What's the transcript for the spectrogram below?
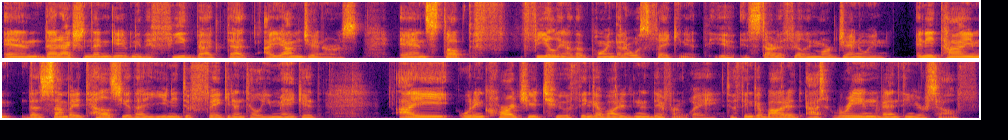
And that action then gave me the feedback that I am generous and stopped feeling at that point that I was faking it. It started feeling more genuine. Anytime that somebody tells you that you need to fake it until you make it, I would encourage you to think about it in a different way, to think about it as reinventing yourself,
